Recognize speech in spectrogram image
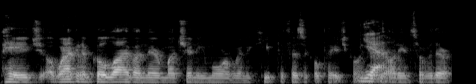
page. Uh, we're not going to go live on there much anymore. We're going to keep the physical page going Yeah. to the audience over there.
